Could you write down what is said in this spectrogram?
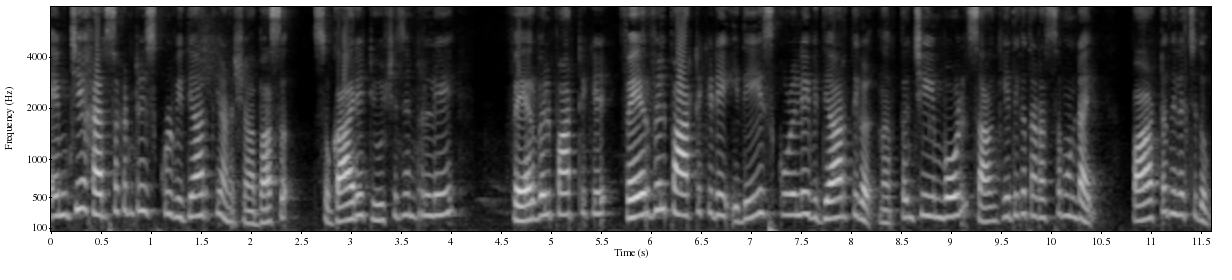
M J higher secondary school വിദ്യാർത്ഥിയാണ് ഷാബാസ് സ്വകാര്യ ട്യൂഷൻ സെന്ററിലെ ഫെയർവെൽ പാർട്ടിക്ക് ഫെയർവെൽ പാർട്ടിക്കിടെ ഇതേ സ്കൂളിലെ വിദ്യാർത്ഥികൾ നൃത്തം ചെയ്യുമ്പോൾ സാങ്കേതിക തടസ്സമുണ്ടായി. പാട്ട് നിലച്ചതും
